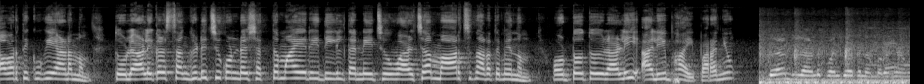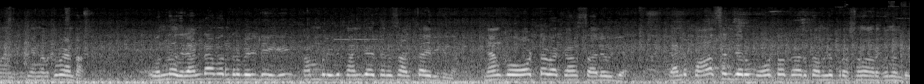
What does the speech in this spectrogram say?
ആവർത്തിക്കുകയാണെന്നും തൊഴിലാളികൾ സംഘടിച്ചുകൊണ്ട് ശക്തമായ രീതിയിൽ തന്നെ ചൊവ്വാഴ്ച മാർച്ച് നടത്തുമെന്നും ഓട്ടോ തൊഴിലാളി അലിഭായ് പറഞ്ഞു. സ്റ്റാൻഡിലാണ് പഞ്ചായത്ത് നമ്പർ ഞങ്ങൾക്ക് വേണ്ട. ഒന്നത് രണ്ടാമത്തെ ബിൽഡിംഗ് കംപ്ലീറ്റ് പഞ്ചായത്തിന്റെ സ്ഥലത്തായിരിക്കുന്നത്. ഞങ്ങൾക്ക് ഓട്ടോ വെക്കാൻ സ്ഥലമില്ല. രണ്ട് പാസഞ്ചറും ഓട്ടോക്കാർ തമ്മിൽ പ്രശ്നം നടക്കുന്നുണ്ട്.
